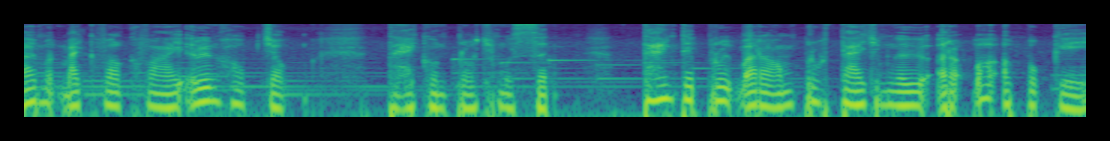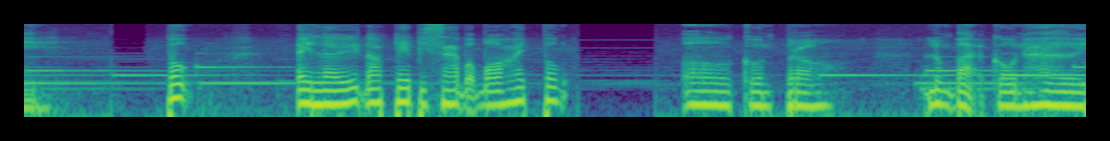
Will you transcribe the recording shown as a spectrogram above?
ដោយមិនបាច់ខ្វល់ខ្វាយរឿងហូបចុក តែកូនប្រុសឈ្មោះសិតតែងតែព្រួយបារម្ភព្រោះតែជំងឺរបស់ឪពុកគេពុកឥឡូវដល់ពេលពិសាបបរហើយពុកអូកូនប្រុស លំបាកកូនហើយ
